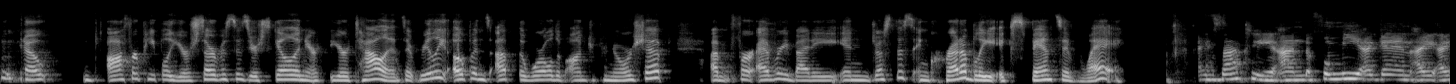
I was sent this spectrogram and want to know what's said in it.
you know offer people your services your skill and your your talents. It really opens up the world of entrepreneurship um, for everybody in just this incredibly expansive way. Exactly and for me again i i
